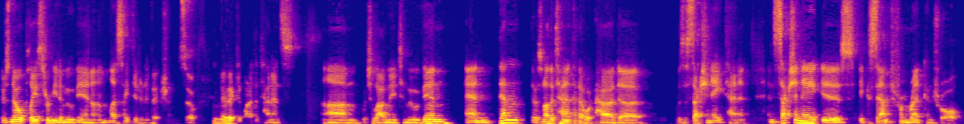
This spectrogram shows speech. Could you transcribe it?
there's no place for me to move in unless i did an eviction so I Mhm. evicted one of the tenants um, which allowed me to move in and then there was another tenant that had uh, was a section 8 tenant and Section 8 is exempt from rent control.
